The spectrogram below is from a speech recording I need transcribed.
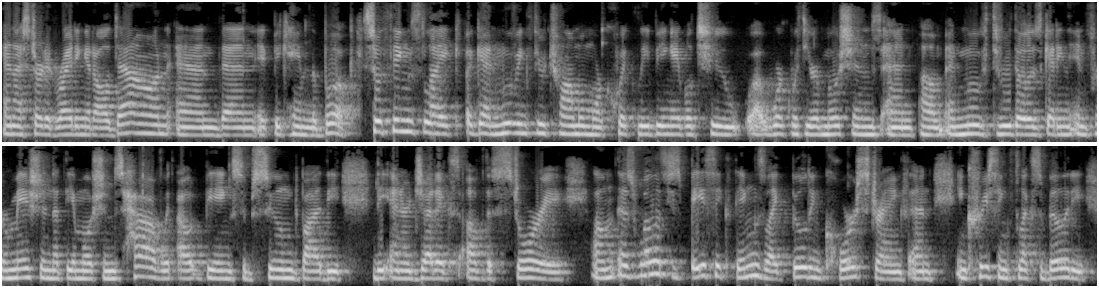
And I started writing it all down and then it became the book. So things like, again, moving through trauma more quickly, being able to uh, work with your emotions and, um, and move through those, getting the information that the emotions have without being subsumed by the, the energetics of the story, um, as well as just basic things like building core strength and increasing flexibility.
